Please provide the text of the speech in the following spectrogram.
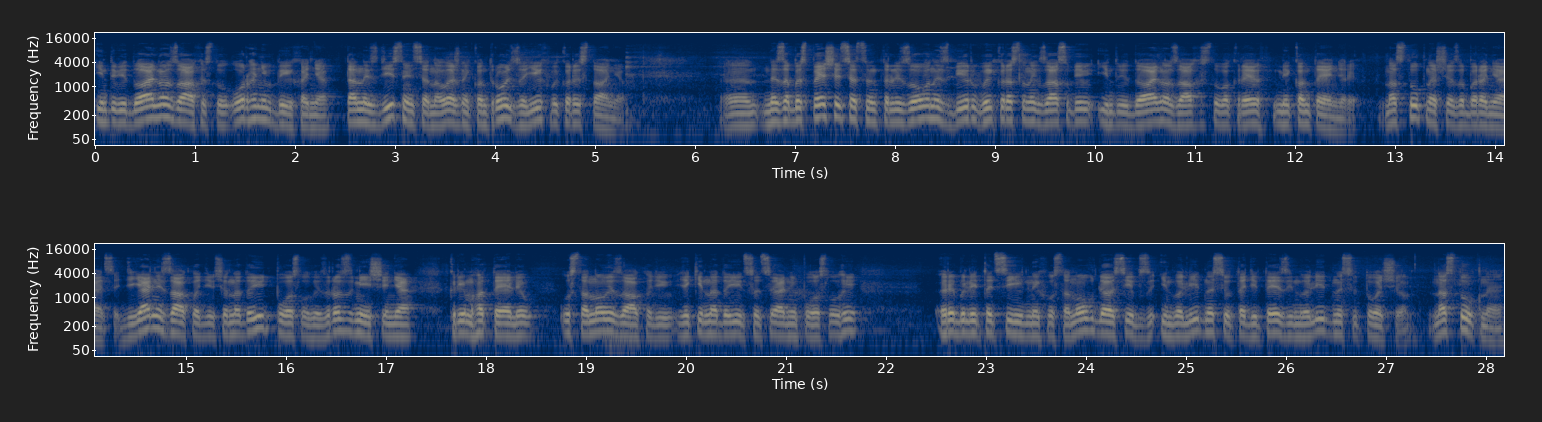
індивідуального захисту органів дихання та не здійснюється належний контроль за їх використанням. Е, Не забезпечується централізований збір використаних засобів індивідуального захисту в окремі контейнери. Наступне, що забороняється, діяльність закладів, що надають послуги з розміщення, крім готелів, установ і закладів, які надають соціальні послуги, реабілітаційних установ для осіб з інвалідністю та дітей з інвалідністю тощо. Наступне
